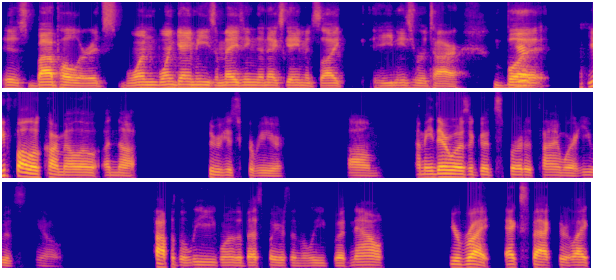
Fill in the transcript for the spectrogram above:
is bipolar. It's one one game he's amazing, the next game it's like he needs to retire. But You're, you follow Carmelo enough through his career. Um, I mean, there was a good spurt of time where he was, you know, top of the league, one of the best players in the league. But now, you're right, X factor. Like,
